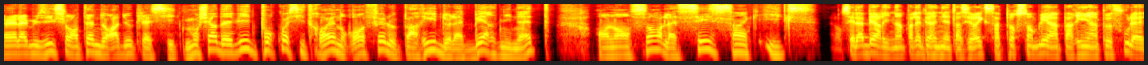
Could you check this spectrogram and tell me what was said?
euh, la musique sur l'antenne de Radio Classique. Mon cher David, pourquoi Citroën refait le pari de la berlinette en lançant la C5X alors c'est la berline, hein, pas la berlinette. C'est vrai que ça peut ressembler à un pari un peu fou, la,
